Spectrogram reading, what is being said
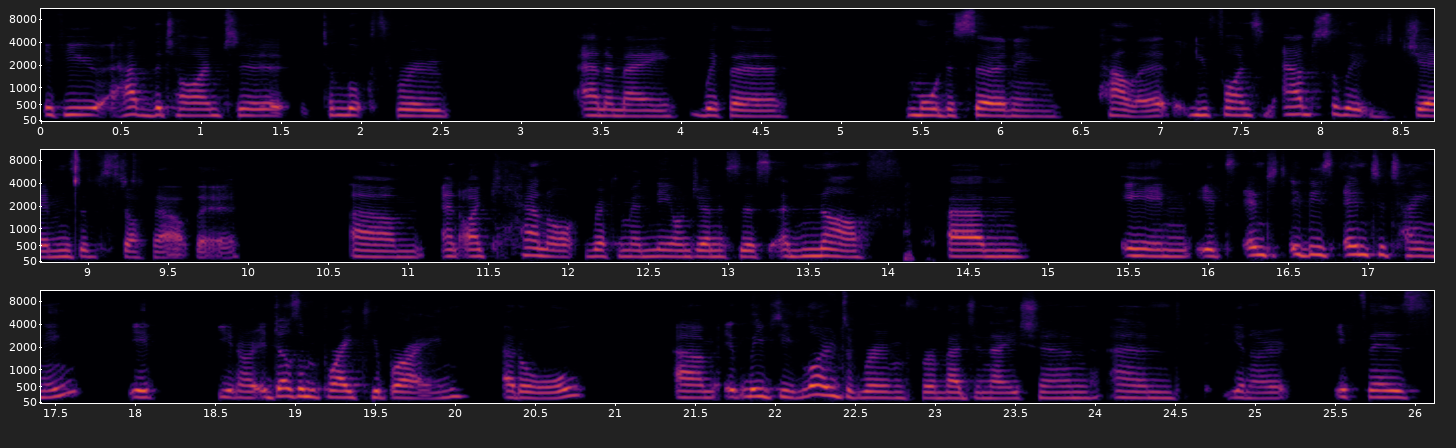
if you have the time to to look through anime with a more discerning palette you find some absolute gems of stuff out there um, and I cannot recommend Neon Genesis enough. Um, in it's it is entertaining. It you know it doesn't break your brain at all. Um, it leaves you loads of room for imagination, and you know if there's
